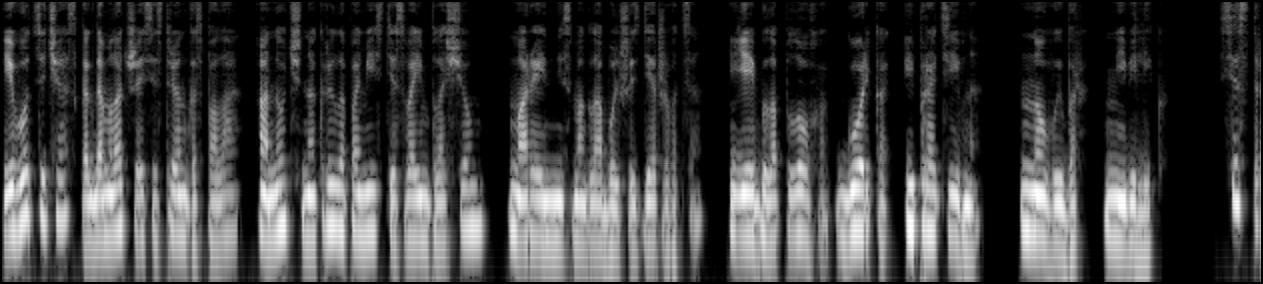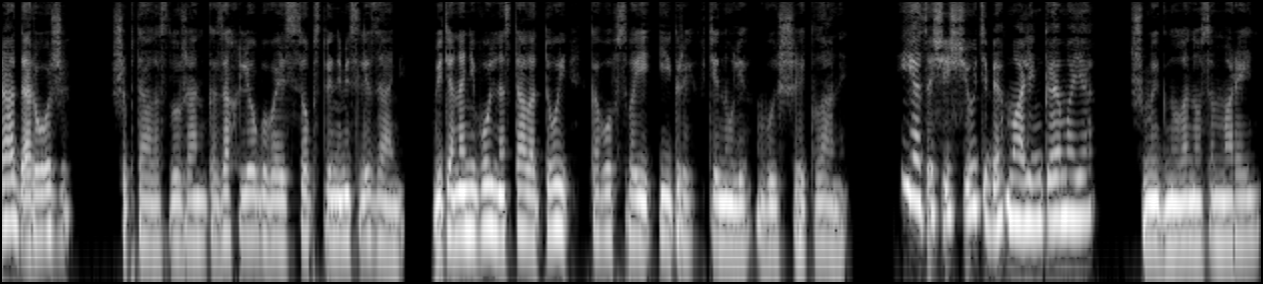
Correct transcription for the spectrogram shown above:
И вот сейчас, когда младшая сестренка спала, а ночь накрыла поместье своим плащом, Морейн не смогла больше сдерживаться. Ей было плохо, горько и противно, но выбор невелик. «Сестра дороже», — шептала служанка, захлебываясь собственными слезами, ведь она невольно стала той, кого в свои игры втянули высшие кланы. «Я защищу тебя, маленькая моя», — шмыгнула носом Морейн.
